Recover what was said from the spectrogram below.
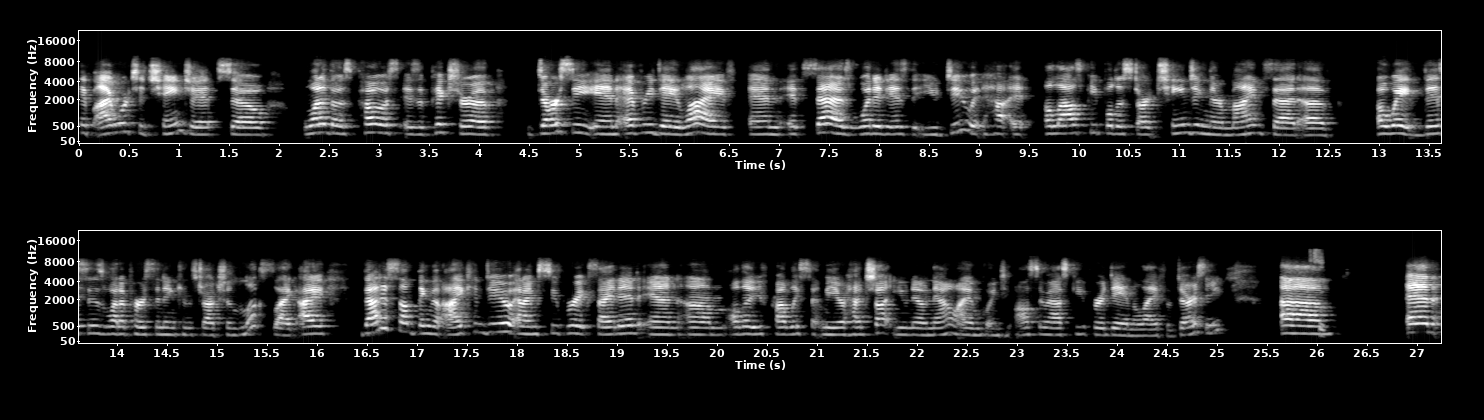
if I were to change it, so one of those posts is a picture of Darcie in everyday life, and it says what it is that you do. It ha- it allows people to start changing their mindset of, oh wait, this is what a person in construction looks like. I that is something that I can do, and I'm super excited. And um, although you've probably sent me your headshot, you know now I am going to also ask you for a day in the life of Darcie. Um, and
